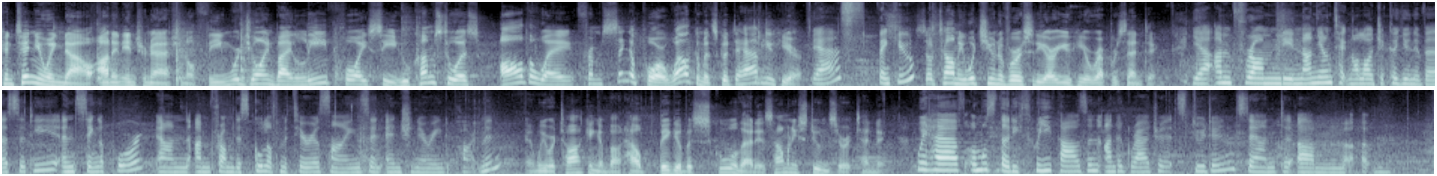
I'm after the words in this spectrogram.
Continuing now on an international theme, we're joined by Lee Pooi See, who comes to us all the way from Singapore. Welcome, it's good to have you here. Yes, thank you. So tell me, which university are you here representing? Yeah, I'm from the Nanyang Technological University in Singapore, and I'm from the School of Material Science and Engineering Department. And we were talking about how big of a school that is. How many students are attending? We have almost 33,000 undergraduate students and um,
